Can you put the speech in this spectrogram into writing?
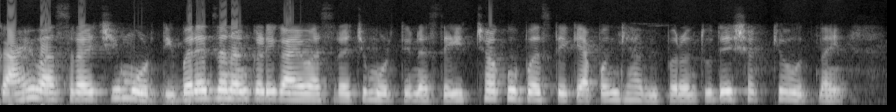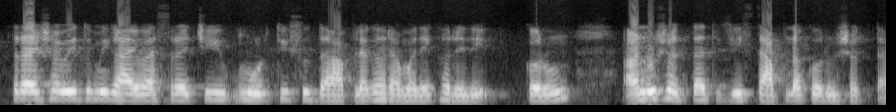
गाय वासराची मूर्ती. बऱ्याच जणांकडे गाय वासराची मूर्ती नसते. इच्छा खूप असते की आपण घ्यावी परंतु ते शक्य होत नाही. तर अशावेळी तुम्ही गाय वासराची मूर्तीसुद्धा आपल्या घरामध्ये खरेदी करून आणू शकता तिची स्थापना करू शकता.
